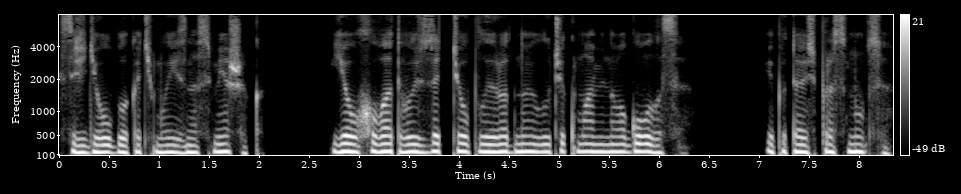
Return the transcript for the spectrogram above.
Среди облака тьмы из насмешек я ухватываюсь за теплый родной лучик маминого голоса и пытаюсь проснуться,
